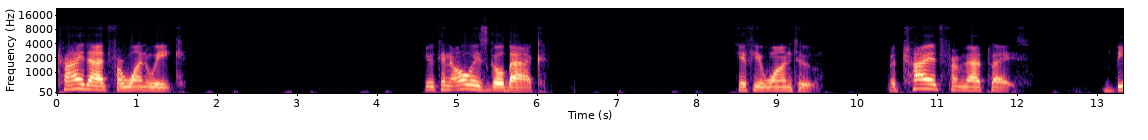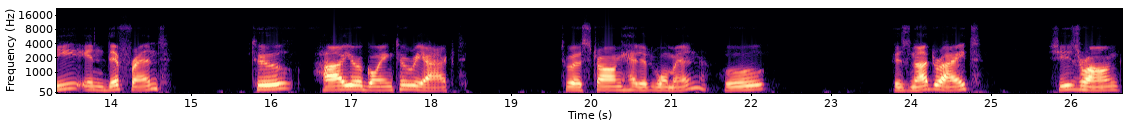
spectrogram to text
Try that for one week. You can always go back if you want to, but try it from that place. Be indifferent to how you're going to react to a strong headed woman who is not right, she's wrong,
